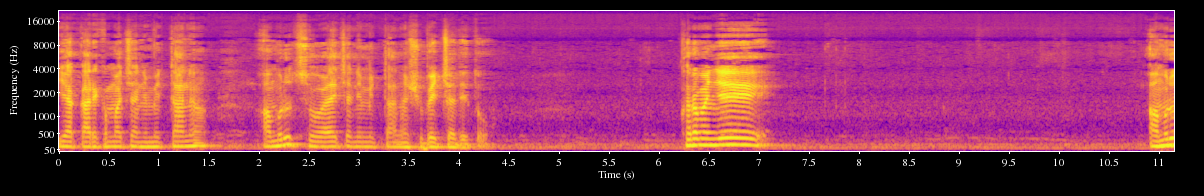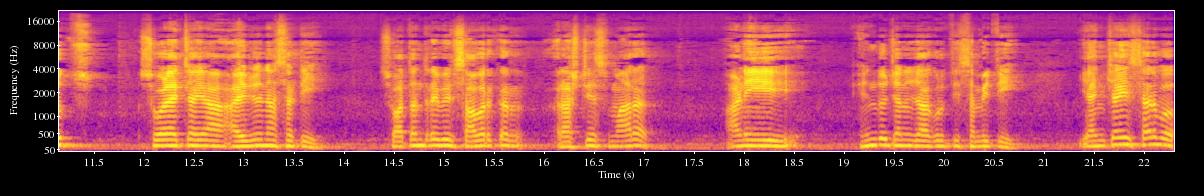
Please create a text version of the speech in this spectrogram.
या कार्यक्रमाच्या निमित्तानं अमृत सोहळ्याच्या निमित्तानं शुभेच्छा देतो. खरं म्हणजे अमृत सोहळ्याच्या या आयोजनासाठी स्वातंत्र्यवीर सावरकर राष्ट्रीय स्मारक आणि हिंदू जनजागृती समिती यांच्याही सर्व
